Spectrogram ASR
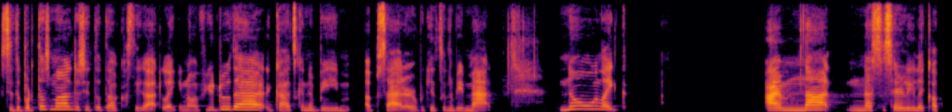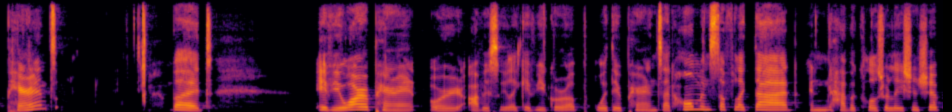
si te portas mal, Diosito te va a castigar. Like, you know, if you do that, God's gonna be upset or He's gonna be mad. No, like I'm not necessarily like a parent, but if you are a parent, or obviously, like if you grew up with your parents at home and stuff like that and have a close relationship,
